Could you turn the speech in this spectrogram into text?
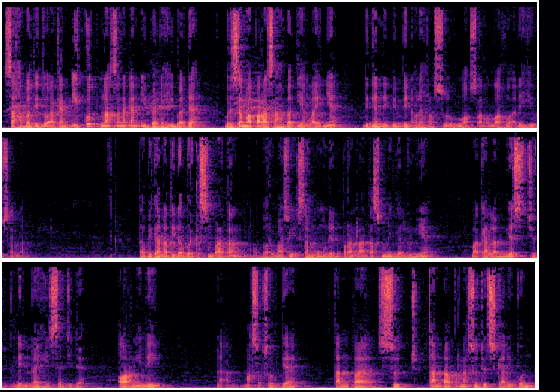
sahabat itu akan ikut melaksanakan ibadah-ibadah bersama para sahabat yang lainnya dengan dipimpin oleh Rasulullah Shallallahu Alaihi Wasallam. Tapi karena tidak berkesempatan, baru masuk Islam kemudian perang lantas meninggal dunia, maka lam yasjud lillahi sajidah. Orang ini nah, masuk surga tanpa sujud, tanpa pernah sujud sekalipun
